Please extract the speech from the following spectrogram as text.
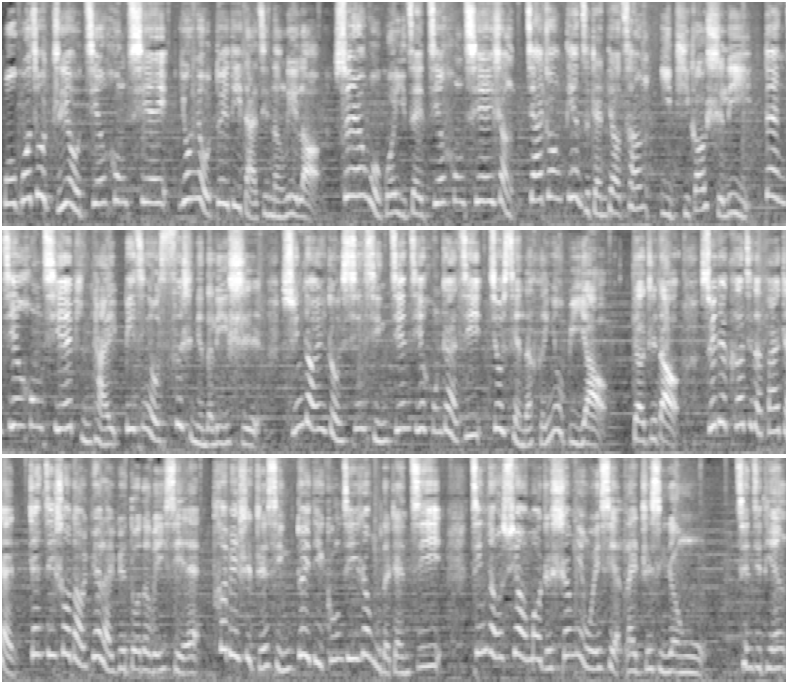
我国就只有歼轰七 A 拥有对地打击能力了。虽然我国已在歼轰七 A 上加装电子战吊舱，以提高实力。但歼轰七 A 平台毕竟有四十年的历史，寻找一种新型歼击轰炸机就显得很有必要。要知道，随着科技的发展，战机受到越来越多的威胁，特别是执行对地攻击任务的战机，经常需要冒着生命危险来执行任务。前几天，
